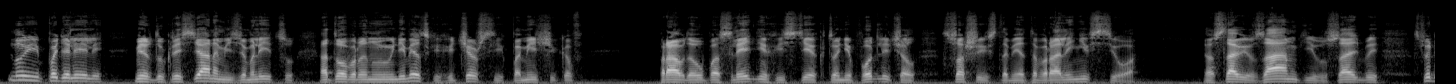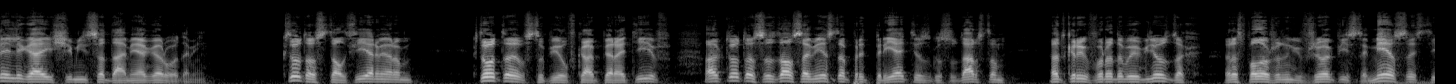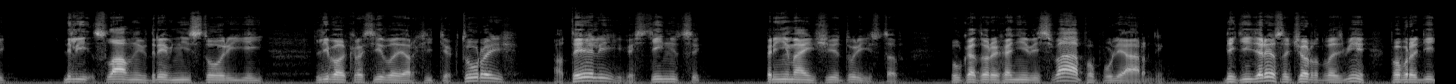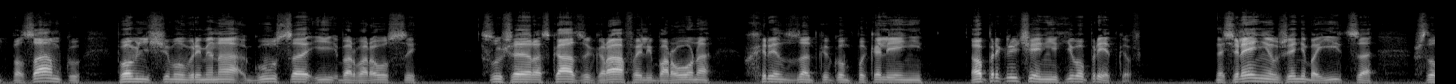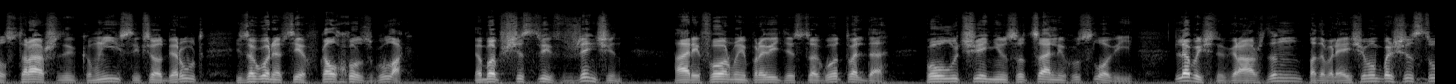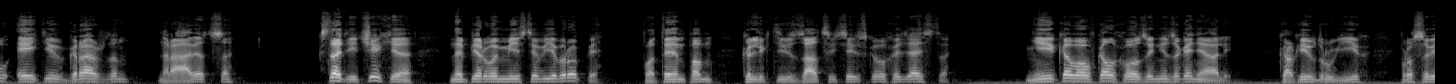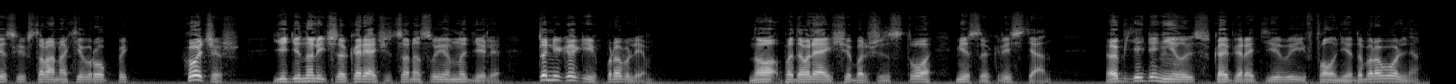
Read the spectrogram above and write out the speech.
Ну и поделили между крестьянами землицу, отобранную у немецких и чешских помещиков. Правда, у последних из тех, кто не подлечал с фашистами, отобрали не все, оставив замки и усадьбы с прилегающими садами и огородами. Кто-то стал фермером, кто-то вступил в кооператив, а кто-то создал совместное предприятие с государством, открыв в родовых гнездах, расположенных в живописной местности, или славных древней историей, либо красивой архитектурой, отели и гостиницы, принимающие туристов, у которых они весьма популярны. Ведь интересно, черт возьми, побродить по замку, помнящему времена Гуса и Барбароссы, слушая рассказы графа или барона, хрен знает каком поколении, о приключениях его предков. Население уже не боится, что страшные коммунисты все отберут и загонят всех в колхоз в ГУЛАГ. Обобществив женщин, а реформы правительства Готвальда по улучшению социальных условий для обычных граждан, подавляющему большинству этих граждан, нравятся. Кстати, Чехия – на первом месте в Европе по темпам коллективизации сельского хозяйства. Никого в колхозы не загоняли, как и в других просоветских странах Европы. Хочешь единолично корячиться на своем наделе, то никаких проблем. Но подавляющее большинство местных крестьян объединилось в кооперативы и вполне добровольно.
